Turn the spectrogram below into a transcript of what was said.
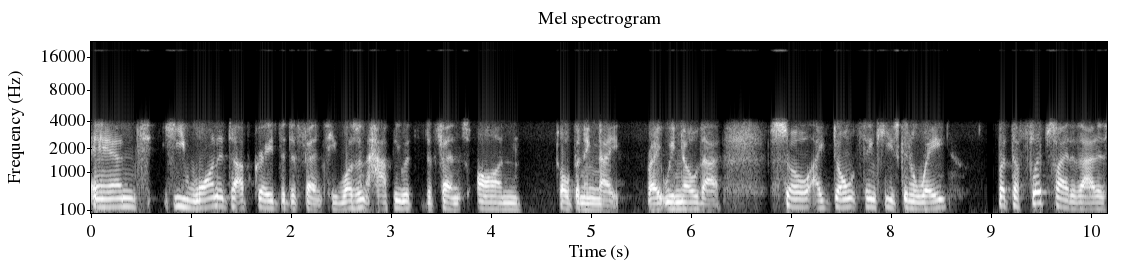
and he wanted to upgrade the defense. He wasn't happy with the defense on opening night, right? We know that. So I don't think he's going to wait. But the flip side of that is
